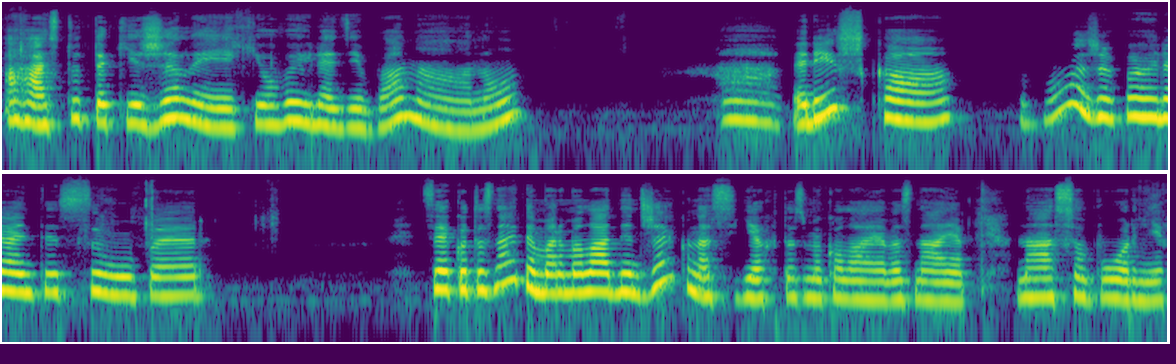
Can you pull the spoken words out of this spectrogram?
Ага, тут такі желейки у вигляді банану. Ріжка. Боже, погляньте, супер. Це, як ото, знаєте, мармеладний джек у нас є, хто з Миколаєва знає, на Соборні.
